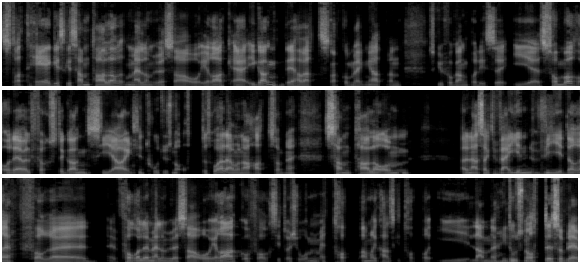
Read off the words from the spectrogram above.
strategiske samtaler mellom USA og Irak er i gang. Det har vært snakk om lenge at man skulle få gang på disse i eh, sommer. Og det er vel første gang siden egentlig 2008, tror jeg, der man har hatt sånne samtaler om nær sagt veien videre for eh, forholdet mellom USA og Irak, og for situasjonen med tropp, amerikanske tropper i landet. I 2008 så ble,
